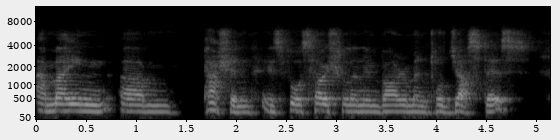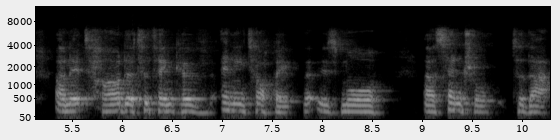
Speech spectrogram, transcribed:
our main um, passion is for social and environmental justice. And it's harder to think of any topic that is more uh, central to that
